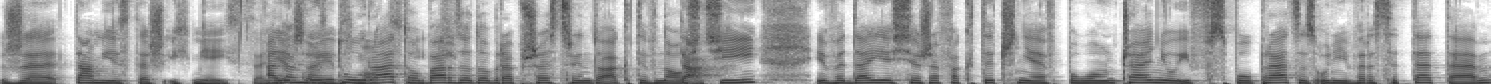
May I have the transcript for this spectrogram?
że tam jest też ich miejsce. Ale nie? kultura to bardzo dobra przestrzeń do aktywności tak. i wydaje się, że faktycznie w połączeniu i w współpracy z uniwersytetem,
